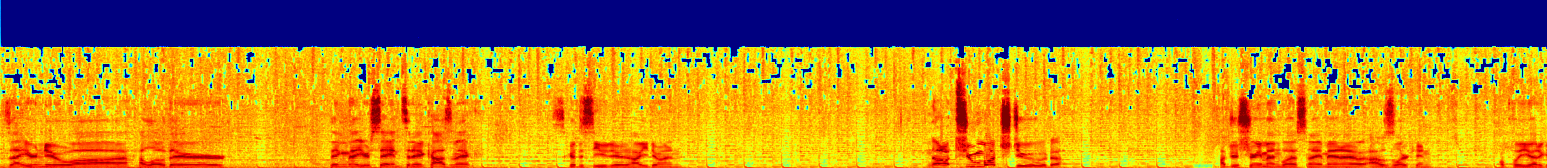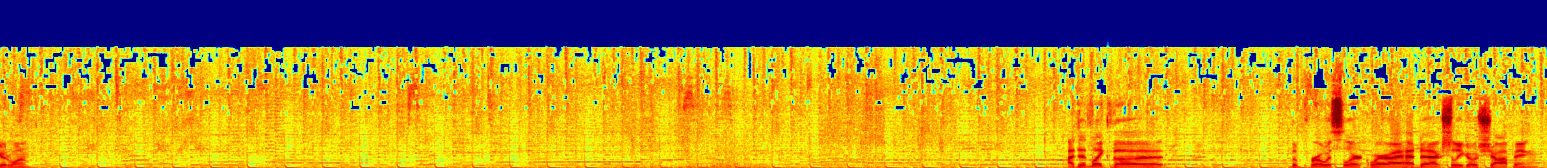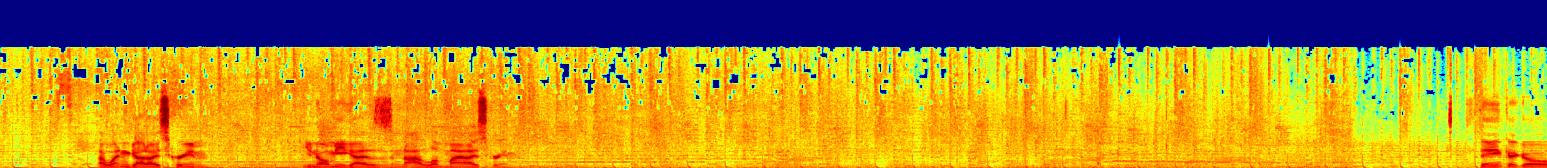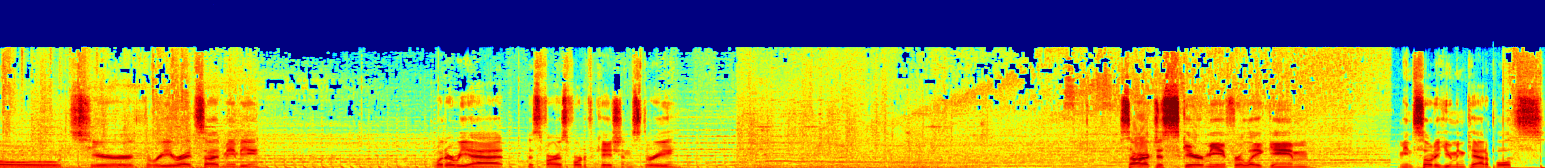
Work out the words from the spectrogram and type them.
Is that your new uh, hello there thing that you're saying today, Cosmic? It's good to see you, dude. How you doing? Not too much, dude. How'd your stream end last night, man? I, I was lurking. Hopefully you had a good one. I did like the the proest lurk where I had to actually go shopping. I went and got ice cream. You know me, guys, and I love my ice cream. think I go tier 3 right side, maybe. What are we at as far as fortifications? Three? Sark just scared me for late game. I mean, so do human catapults.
